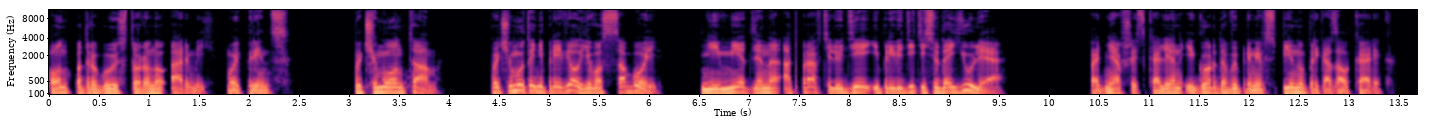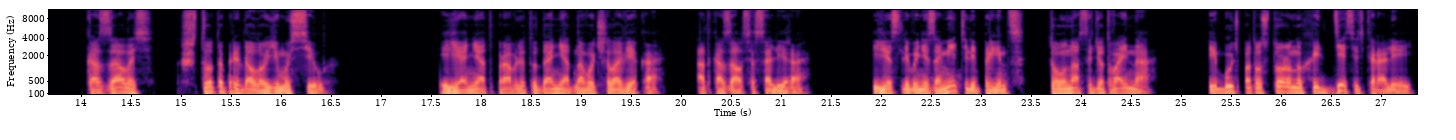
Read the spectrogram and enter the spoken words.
«Он по другую сторону армий, мой принц. Почему он там? Почему ты не привел его с собой? Немедленно отправьте людей и приведите сюда Юлия!» Поднявшись с колен и гордо выпрямив спину, приказал Карик. Казалось, что-то придало ему сил. «Я не отправлю туда ни одного человека», — отказался Салира. «Если вы не заметили, принц, то у нас идет война. И будь по ту сторону хоть десять королей,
